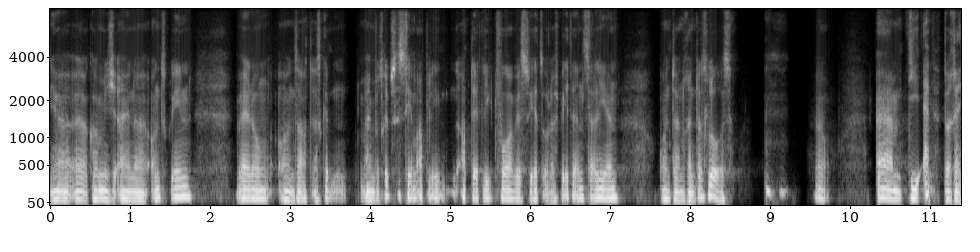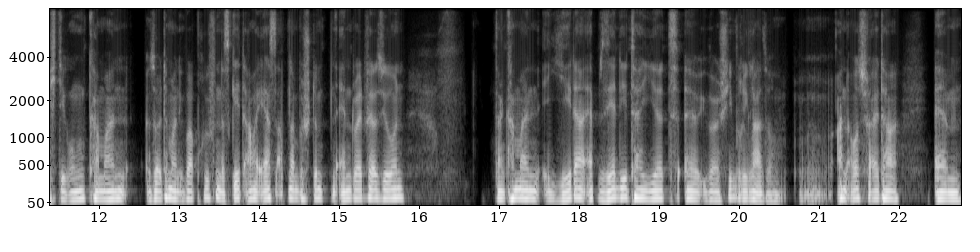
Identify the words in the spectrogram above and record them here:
Ja, da komme ich eine On-Screen-Meldung und sagt, es gibt mein Betriebssystem-Update liegt vor, wirst du jetzt oder später installieren und dann rennt das los. Ja. Ähm, die App-Berechtigung kann man, sollte man überprüfen. Das geht aber erst ab einer bestimmten Android-Version. Dann kann man jeder App sehr detailliert äh, über Schieberegler, also äh, An-Ausschalter, ähm,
